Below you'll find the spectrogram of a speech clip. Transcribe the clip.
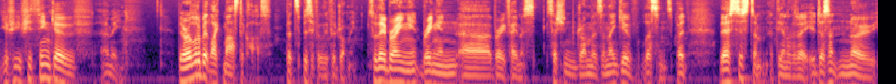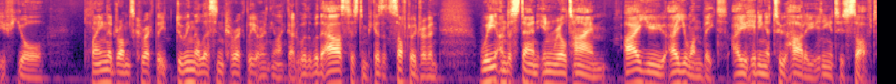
If if you think of, I mean, they're a little bit like masterclass, but specifically for drumming. So they bring in, bring in uh, very famous session drummers and they give lessons. But their system, at the end of the day, it doesn't know if you're playing the drums correctly, doing the lesson correctly, or anything like that. With, with our system, because it's software driven, we understand in real time: are you are you on beat? Are you hitting it too hard? Are you hitting it too soft?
